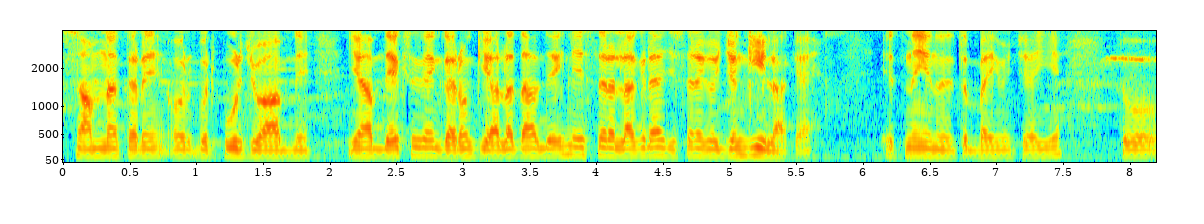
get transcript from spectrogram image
سامنا کریں اور بھرپور جواب دیں۔ یہ آپ دیکھ سکتے ہیں، گھروں کی حالت آپ دیکھ لیں، اس طرح لگ رہا ہے جس طرح کوئی جنگی علاقہ ہے۔ اتنا ہی انہوں نے تباہی میں چاہیے۔ تو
